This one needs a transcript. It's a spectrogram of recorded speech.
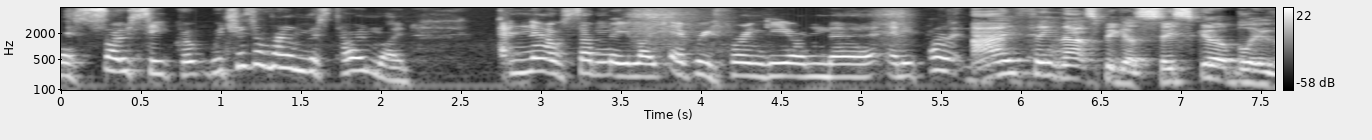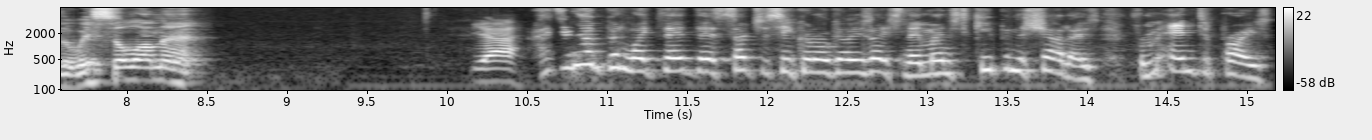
They're so secret, which is around this timeline. And now suddenly, like every Ferengi on uh, any planet. I think that's because Sisko blew the whistle on it. Yeah. I don't know, but like they're, they're such a secret organization. They managed to keep in the shadows from Enterprise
